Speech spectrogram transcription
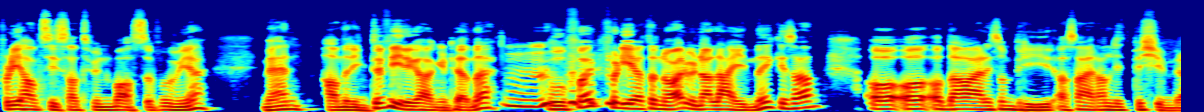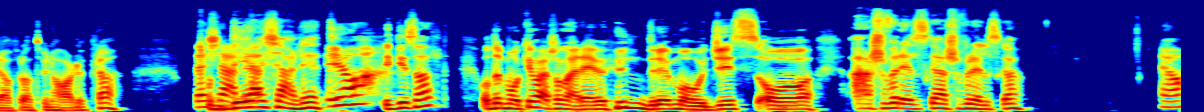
fordi han syntes at hun maser for mye. Men han ringte fire ganger til henne. Hvorfor? Fordi at nå er hun aleine, ikke sant? Og, og, og da er, liksom bryr, altså er han litt bekymra for at hun har det bra. Det er Og det er kjærlighet. kjærlighet, Ja. ikke sant? Og det må ikke være sånn der 100 emojis og 'er så forelska, er så forelska'. Ja.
